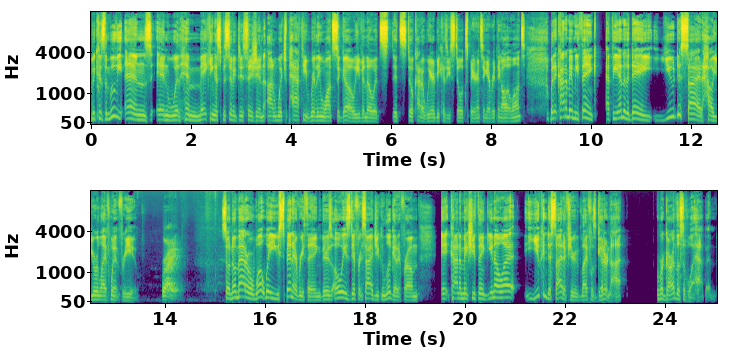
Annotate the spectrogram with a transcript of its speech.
because the movie ends in with him making a specific decision on which path he really wants to go even though it's it's still kind of weird because he's still experiencing everything all at once. But it kind of made me think at the end of the day you decide how your life went for you. Right. So no matter what way you spin everything there's always different sides you can look at it from. It kind of makes you think you know what? You can decide if your life was good or not regardless of what happened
